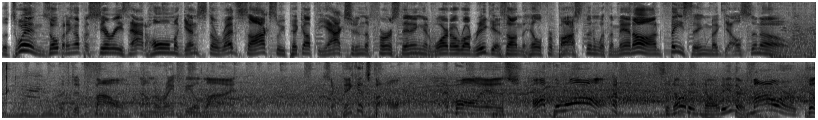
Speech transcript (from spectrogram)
The Twins opening up a series at home against the Red Sox. We pick up the action in the first inning. Eduardo Rodriguez on the hill for Boston with a man on facing Miguel Sano. Lifted foul down the right field line. So I think it's foul. That ball is off the wall. Sano didn't know it either. Mauer to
